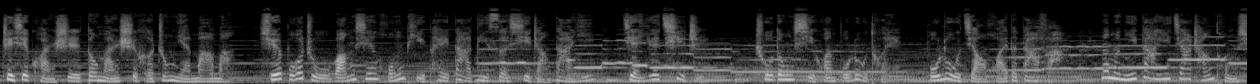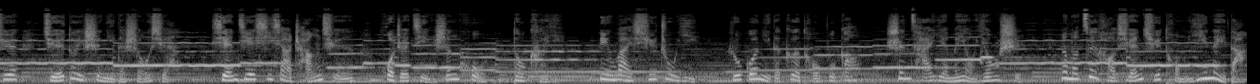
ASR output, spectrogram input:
这些款式都蛮适合中年妈妈。学博主王新红匹配大地色细长大衣，简约气质。初冬喜欢不露腿、不露脚踝的搭法，那么呢大衣加长筒靴绝对是你的首选，衔接膝下长裙或者紧身裤都可以。另外需注意。如果你的个头不高，身材也没有优势，那么最好选取统一内搭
